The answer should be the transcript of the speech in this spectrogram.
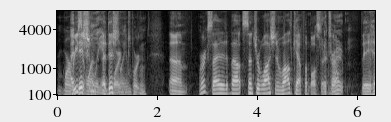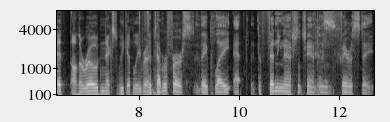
more recent Additionally ones, additionally important, um, we're excited about Central Washington Wildcat football starting. That's right. They head on the road next week, I believe, right? September first, they play at defending national champion Yes. Ferris State.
